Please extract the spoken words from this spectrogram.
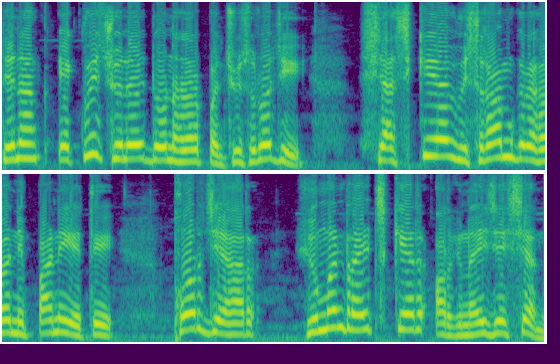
दिनांक एकवीस जुलै दोन हजार पंचवीस रोजी शासकीय विश्रामगृह निपाणी येथे four J R human rights care organisation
